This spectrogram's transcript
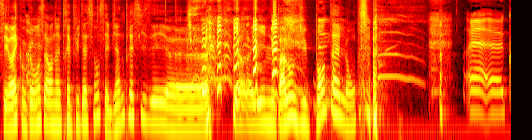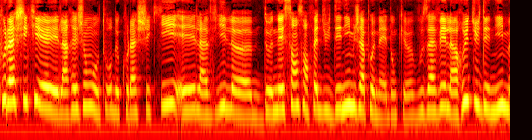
c'est vrai qu'on commence à avoir notre réputation, c'est bien de préciser. Euh, nous parlons du pantalon. Euh, Kurashiki est la région autour de Kurashiki et la ville euh, de naissance en fait du denim japonais. Donc vous avez la rue du denim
